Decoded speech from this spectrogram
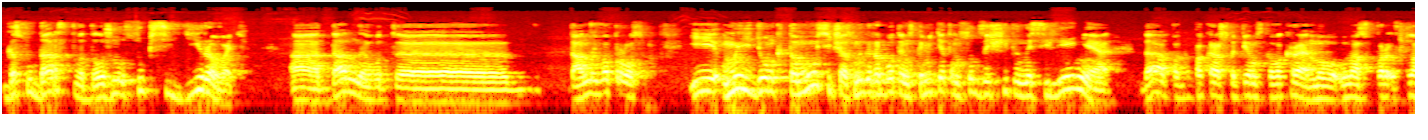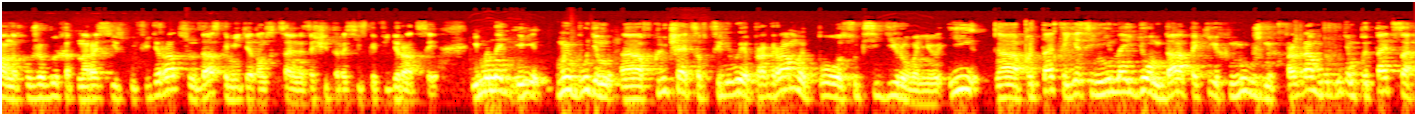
государство должно субсидировать э, данный, вот, э, данный вопрос. И мы идем к тому сейчас, мы работаем с Комитетом соцзащиты населения, да, пока что Пермского края, но у нас в планах уже выход на Российскую Федерацию, да, с Комитетом социальной защиты Российской Федерации. И мы, и мы будем э, включаться в целевые программы по субсидированию и э, пытаться, если не найдем, да, таких нужных программ, мы будем пытаться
